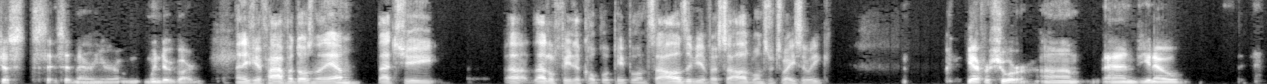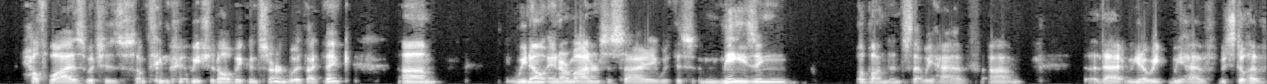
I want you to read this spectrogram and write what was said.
just sit, sitting there in your own window garden. And if you have half a dozen of them, that's you. Uh, that'll feed a couple of people on salads if you have a salad once or twice a week. Yeah, for sure. Um, and you know, health wise, which is something we should all be concerned with, I think. Um, we know in our modern society, with this amazing abundance that we have, um, that you know we we have we still have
